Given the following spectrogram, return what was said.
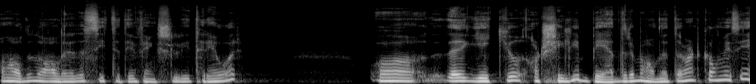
Han hadde da allerede sittet i fengsel i tre år. Og det gikk jo atskillig bedre med han etter hvert, kan vi si.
